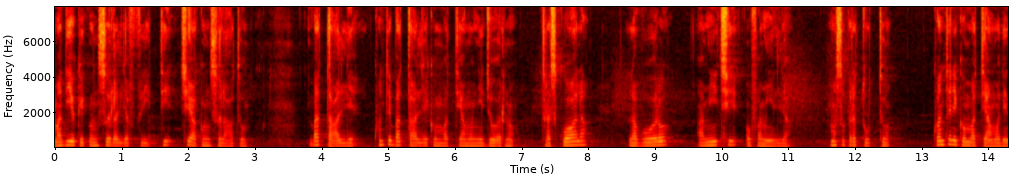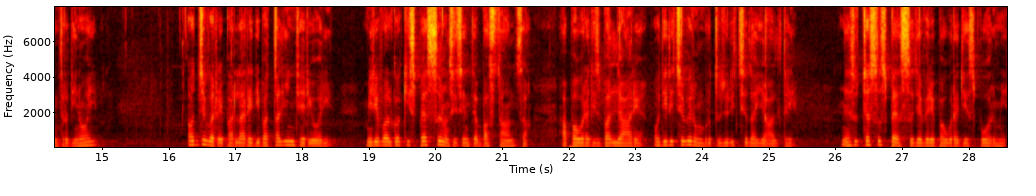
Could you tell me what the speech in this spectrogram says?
ma Dio che consola gli afflitti ci ha consolato. Battaglie, quante battaglie combattiamo ogni giorno, tra scuola, lavoro, amici o famiglia, ma soprattutto, quante ne combattiamo dentro di noi? Oggi vorrei parlare di battaglie interiori. Mi rivolgo a chi spesso non si sente abbastanza, ha paura di sbagliare o di ricevere un brutto giudizio dagli altri. Mi è successo spesso di avere paura di espormi,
